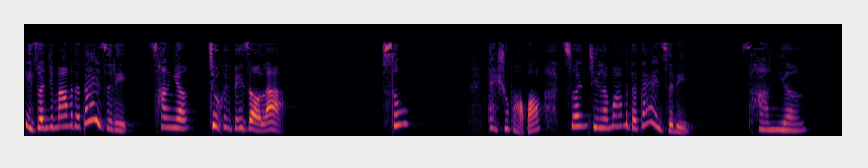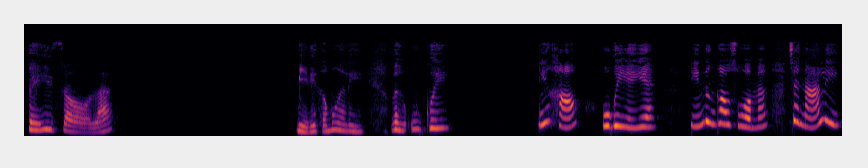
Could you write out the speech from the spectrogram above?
你钻进妈妈的袋子里，苍蝇就会飞走了。”嗖。袋鼠宝宝钻进了妈妈的袋子里，苍蝇飞走了。米莉和茉莉问乌龟：“您好，乌龟爷爷，您能告诉我们在哪里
